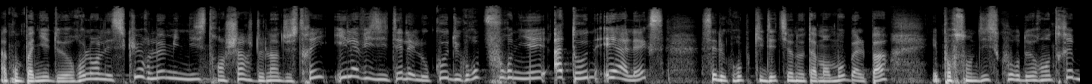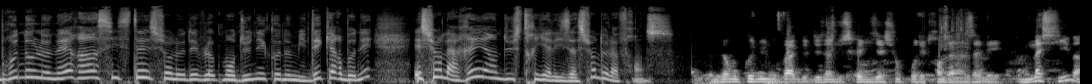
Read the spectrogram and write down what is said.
accompagné de Roland Lescure, le ministre en charge de l'industrie. Il a visité les locaux du groupe Fournier, Atone et Alex. C'est le groupe qui détient notamment Mobalpa. Et pour son discours de rentrée, Bruno Le Maire a insisté sur le développement d'une économie décarbonée et sur la réindustrialisation de la France. Nous avons connu une vague de désindustrialisation pour les 30 dernières années massive,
